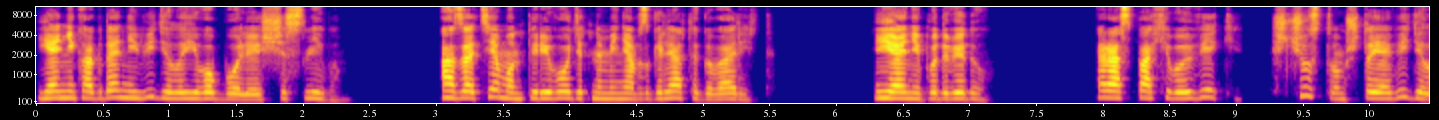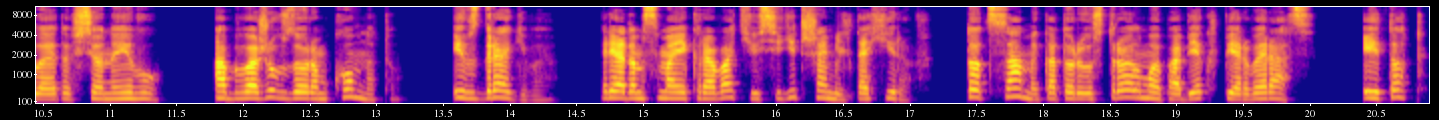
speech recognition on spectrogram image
я никогда не видела его более счастливым. А затем он переводит на меня взгляд и говорит. «Я не подведу». Распахиваю веки, с чувством, что я видела это все наяву. Обвожу взором комнату и вздрагиваю. Рядом с моей кроватью сидит Шамиль Тахиров. Тот самый, который устроил мой побег в первый раз. И тот,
